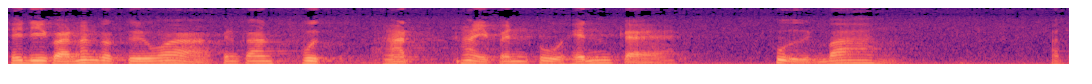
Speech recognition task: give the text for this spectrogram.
ที่ดีกว่านั่นก็คือว่าเป็นการฝึกหัดให้เป็นผู้เห็นแก่ผู้อื่นบ้าง อาต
